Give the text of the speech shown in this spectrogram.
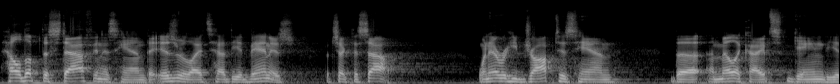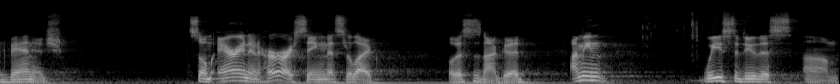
held up the staff in his hand, the Israelites had the advantage. But check this out. Whenever he dropped his hand, the Amalekites gained the advantage. So Aaron and Hur are seeing this. They're like, well, this is not good. I mean, we used to do this um,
